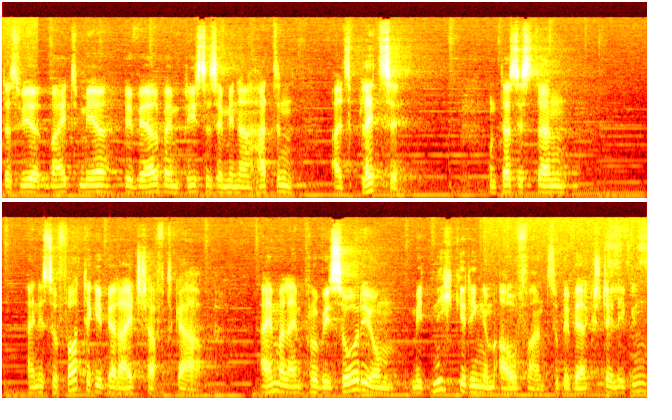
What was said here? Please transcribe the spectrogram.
dass wir weit mehr Bewerber im Priesterseminar hatten als Plätze und dass es dann eine sofortige Bereitschaft gab, einmal ein Provisorium mit nicht geringem Aufwand zu bewerkstelligen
